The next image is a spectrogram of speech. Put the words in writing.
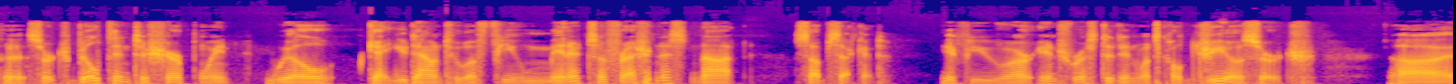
the search built into SharePoint will get you down to a few minutes of freshness, not sub-second. if you are interested in what's called GeoSearch, uh,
